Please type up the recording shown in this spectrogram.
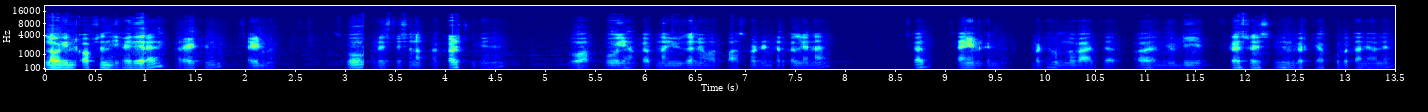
लॉगिन का ऑप्शन दिखाई दे रहा है राइट हैंड साइड में। सो रजिस्ट्रेशन अपना कर चुके हैं। तो आपको यहाँ पे अपना यूज़र नेम और पासवर्ड एंटर कर लेना है। उसके बाद साइन इन करना है। बट हम लोग आज न्यूली एक फ्रेश रजिस्ट्रेशन करके आपको बताने वाले हैं।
